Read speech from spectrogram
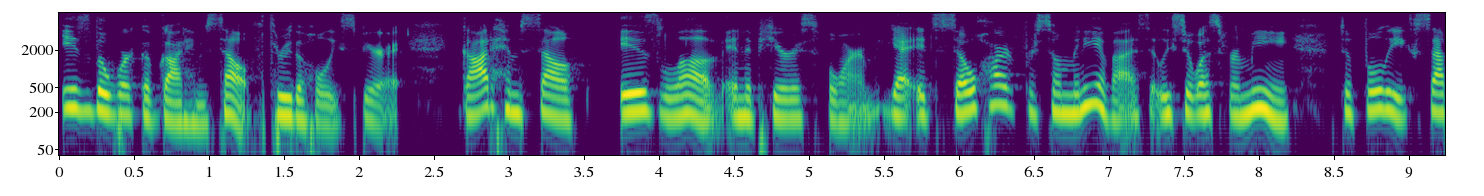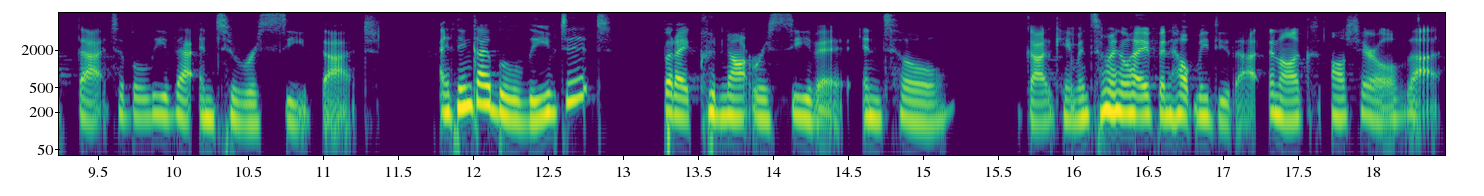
is the work of God himself through the Holy Spirit. God himself is love in the purest form. Yet it's so hard for so many of us, at least it was for me, to fully accept that, to believe that and to receive that. I think I believed it, but I could not receive it until God came into my life and helped me do that. And I'll I'll share all of that.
